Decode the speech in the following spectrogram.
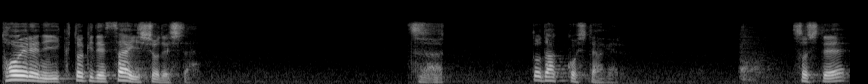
トイレに行く時でさえ一緒でした。ずっと抱っこしてあげる。そして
